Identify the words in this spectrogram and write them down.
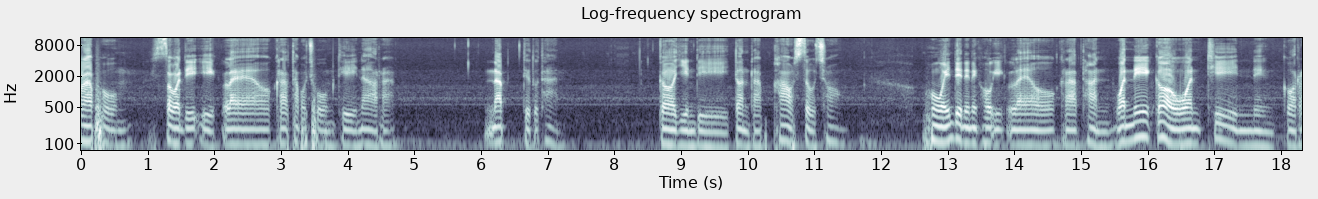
ครับผม สวัสดีอีกแล้วครับท่านผู้ชมที่น่ารัก นับถือทุกท่าน ก็ยินดีต้อนรับเข้าสู่ช่องหวยเด่นในโคอีกแล้วครับท่าน วันนี้ก็วันที่หนึ่งกร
